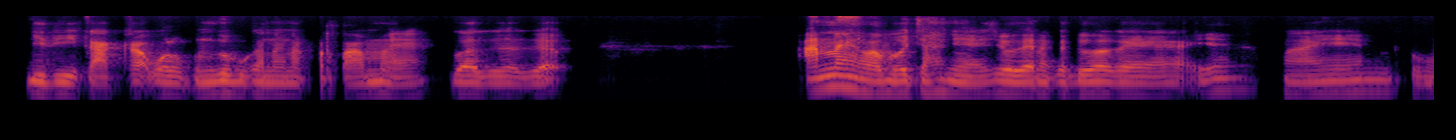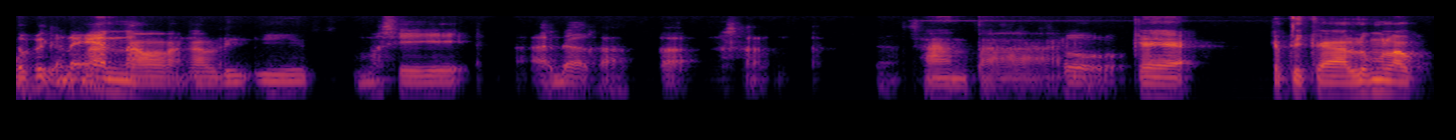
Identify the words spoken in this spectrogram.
jadi kakak walaupun gue bukan anak pertama ya. Gue agak-agak aneh lah bocahnya sebagai anak kedua kayak ya main kemudian kan enak. nakal nakal dikit masih ada kakak santai Oh. kayak ketika lu melakukan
